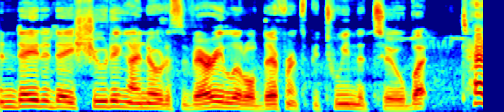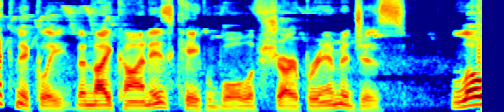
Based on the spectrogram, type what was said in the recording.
In day-to-day -day shooting, I notice very little difference between the two, but technically, the Nikon is capable of sharper images. Low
